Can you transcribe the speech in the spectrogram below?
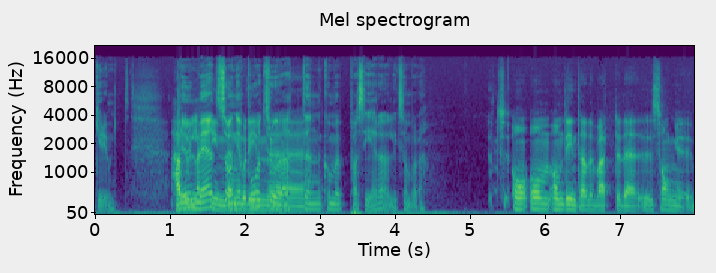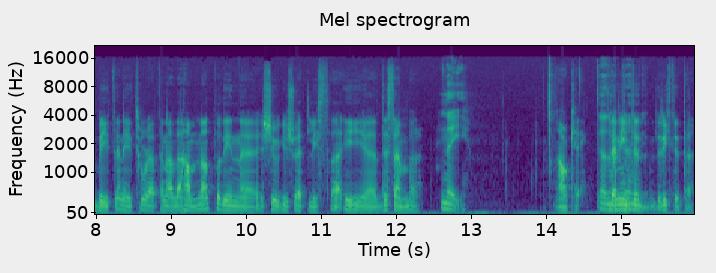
grymt. Hade nu med in sången på, på, din, tror jag eh, att den kommer passera liksom bara. om, om, det inte hade varit det där sångbiten i, tror du att den hade hamnat på din eh, 2021-lista i eh, december? Nej, Okej, det hade den är inte en, riktigt där.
